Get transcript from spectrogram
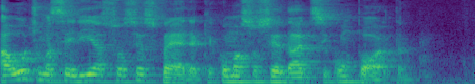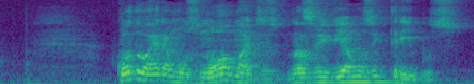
A última seria a sociosfera, que é como a sociedade se comporta. Quando éramos nômades, nós vivíamos em tribos.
